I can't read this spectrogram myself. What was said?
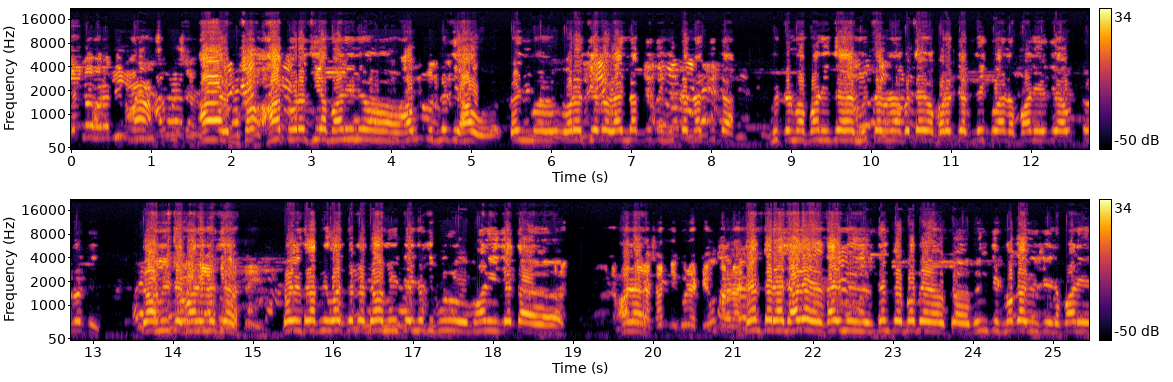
કેટલા વર્ષથી પાણીની સમસ્યા આ છ- સાત વર્ષથી આ પાણી આવતું જ નથી. આવું ત્રણ વર્ષથી તો લાઈન નાખી દીધી મીટર નાખી દીધા. મીટરમાં પાણી દે મીટર ના બધા ફરજિયાત નીકળવા પાણી હજી આવતું નથી. દસ મિનિટે પાણી નથી ચોવીસ કલાકની વાત કરતા દસ મિનિટે નથી પૂરું પાણી જતા અને ટેન્કર આજ હાલે કાયમી ટેન્કર બબે વિંગીટ મગાવ્યું છે ને પાણી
